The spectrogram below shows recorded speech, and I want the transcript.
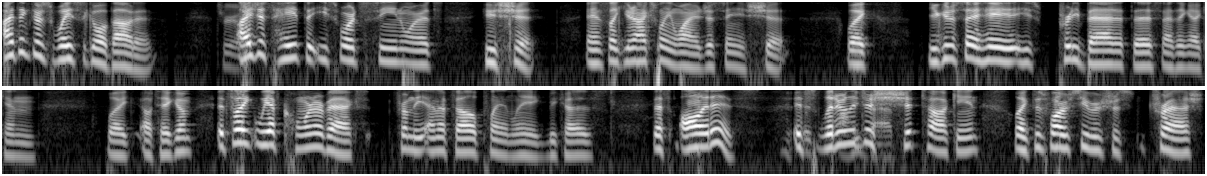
I think there's ways to go about it. true. I just hate the esports scene where it's he's shit, and it's like you're not explaining why. You're just saying he's shit. Like you could just say, hey, he's pretty bad at this, and I think I can, like, I'll take him. It's like we have cornerbacks from the NFL playing league because that's all it is. It's, It's literally just bad. shit talking. Like this wide receiver's just trash.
